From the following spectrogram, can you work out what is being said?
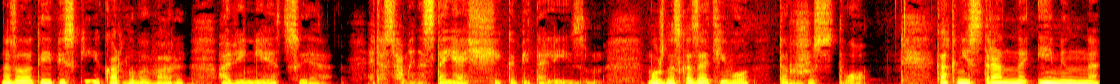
на Золотые Пески и Карловы Вары, а Венеция... Это самый настоящий капитализм, можно сказать, его торжество. Как ни странно, именно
